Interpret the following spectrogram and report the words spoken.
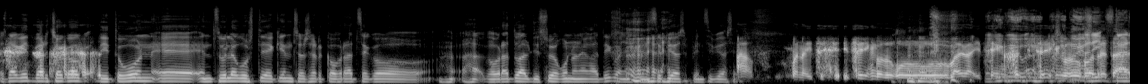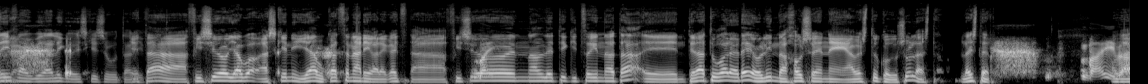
Ez dakit bertxokok ditugun e, entzule guztiekin zozer kobratzeko kobratu aldizu egun honegatik, baina printzipioz, printzipioz. Ah, bueno, ingo dugu, bai, bai, itxe ingo dugu. Tarifak bidaliko dizkizugu tarifak. Eta afizio, ja, azkenik, ja, bukatzen ari gara, gaitz, eta afizioen aldetik hitz egin data, e, enteratu gara ere, Olinda Jausen e, abestuko duzuela, ezta? Laister? Bai, ba,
